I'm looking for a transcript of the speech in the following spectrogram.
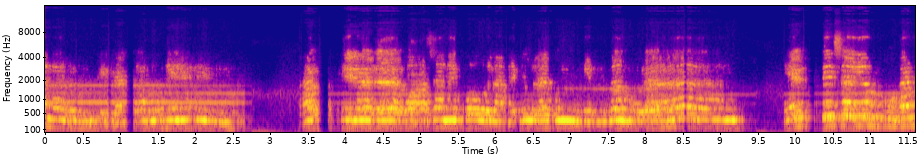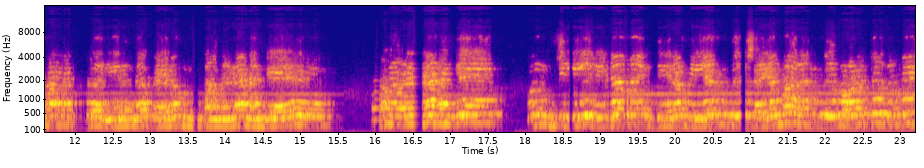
தரித்தனரும் வாசனை போல் அனைத்துலகும் இன்பமுற எத்திசையும் புகழ்மணக்க இருந்த பெரும் தமிழனங்கே தமிழனங்கே உன் சீரிடமை திறமியந்து செயல் மறந்து வாழ்த்துதுமே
